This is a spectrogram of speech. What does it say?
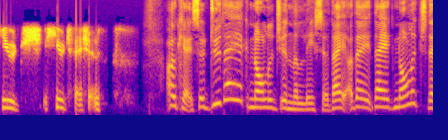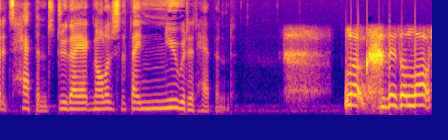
huge, huge fashion. Okay, so do they acknowledge in the letter? They they they acknowledge that it's happened. Do they acknowledge that they knew it had happened? Look, there's a lot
